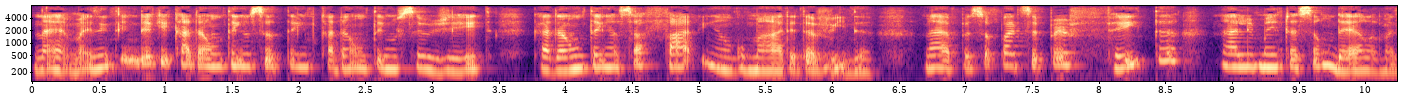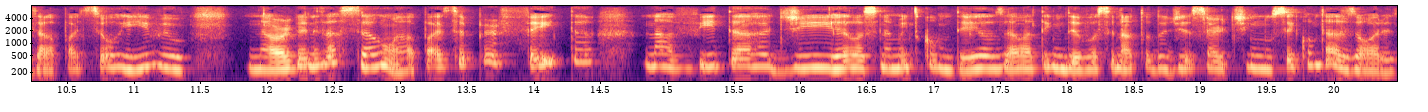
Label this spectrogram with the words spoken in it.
né? Mas entender que cada um tem o seu tempo, cada um tem o seu jeito, cada um tem a sua falha em alguma área da vida, né? A pessoa pode ser perfeita na alimentação dela, mas ela pode ser horrível na organização, ela pode ser perfeita na vida de relacionamento com Deus, ela tem devocional todo dia certinho, não sei quantas horas,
